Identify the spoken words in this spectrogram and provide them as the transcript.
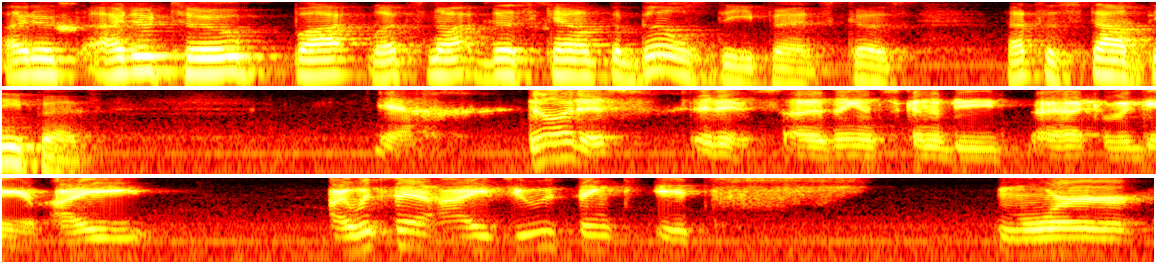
I do I do too, but let's not discount the Bills defense cuz that's a stout defense. Yeah. No, it is. It is. I think it's going to be a heck of a game. I I would say I do think it's more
